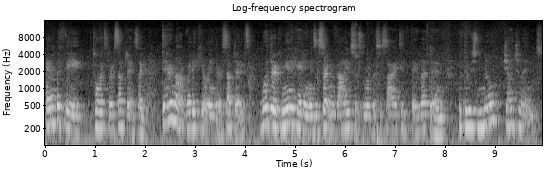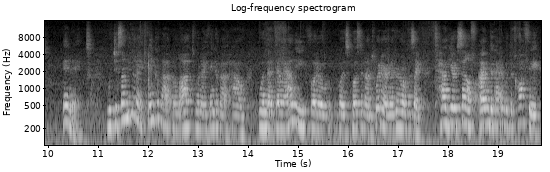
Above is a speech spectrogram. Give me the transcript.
empathy towards their subjects. Like they're not ridiculing their subjects. What they're communicating is a certain value system of the society that they lived in, but there is no judgment in it which is something that I think about a lot when I think about how when that Dele Alli photo was posted on Twitter and everyone was like, tag yourself, I'm the guy with the coffee.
